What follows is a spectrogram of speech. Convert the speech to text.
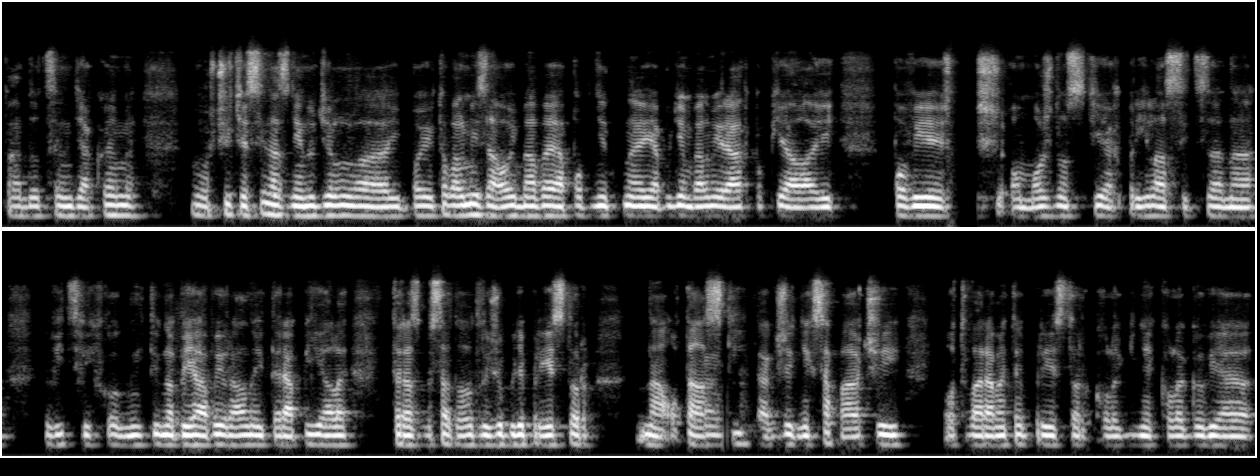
pán docent, ďakujeme. Určite si nás nenudil, je to veľmi zaujímavé a podnetné. Ja budem veľmi rád, pokiaľ aj povieš o možnostiach prihlásiť sa na výcvik kognitívno-behaviorálnej terapii, ale teraz sme sa dohodli, že bude priestor na otázky, takže nech sa páči, otvárame ten priestor, kolegyne, kolegovia,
